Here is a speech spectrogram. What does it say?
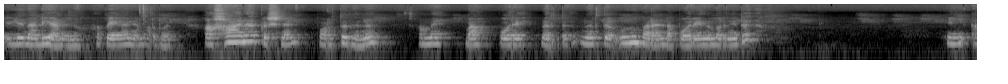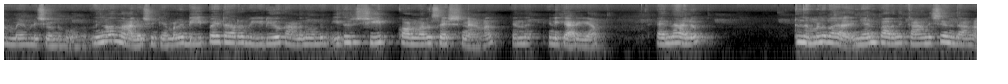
വലിയ നടിയാണല്ലോ. ആ പേരാണ് ഞാൻ പറഞ്ഞത് അഹാന കൃഷ്ണൻ പുറത്ത് നിന്ന് അമ്മേ ബാ പോരെ നിർത്ത് നിർത്ത് ഒന്നും പറയണ്ട പോരെ എന്ന് പറഞ്ഞിട്ട് ഈ അമ്മയെ വിളിച്ചുകൊണ്ട് പോകുന്നു. നിങ്ങളൊന്ന് ആലോചിക്കുക നമ്മൾ ഡീപ്പായിട്ട് അവരുടെ വീഡിയോ കാണുന്നതുകൊണ്ടും ഇതൊരു ചീപ്പ് കോൺവെർസേഷനാണ് എന്ന് എനിക്കറിയാം. എന്നാലും നമ്മൾ ഞാൻ പറഞ്ഞ് കാണിച്ചത് എന്താണ്?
